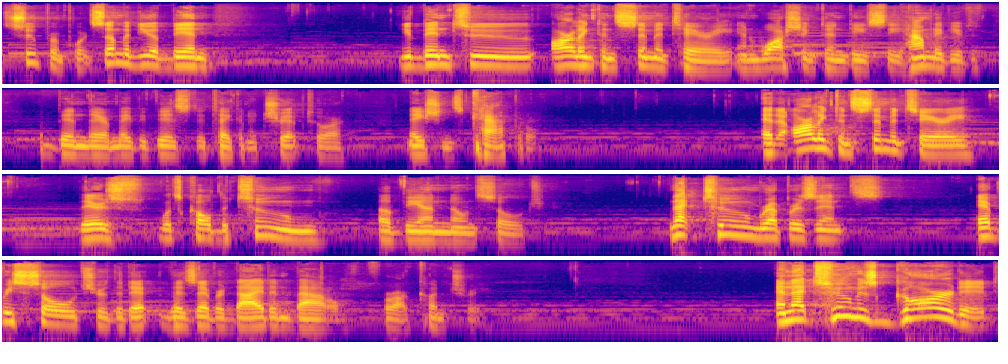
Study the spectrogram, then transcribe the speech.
Super important. Some of you have been, you've been to Arlington Cemetery in Washington, D.C. How many of you have been there, maybe visited, taken a trip to our nation's capital? At Arlington Cemetery, there's what's called the tomb of the unknown soldier. That tomb represents every soldier that has ever died in battle for our country. And that tomb is guarded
